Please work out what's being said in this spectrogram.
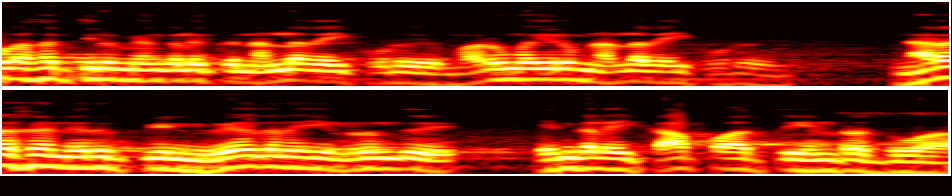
உலகத்திலும் எங்களுக்கு நல்லதை கொடு மறுமையிலும் நல்லதை கொடு. நரக நெருப்பின் வேதனையிலிருந்து எங்களை காப்பாத்து என்ற துவா.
